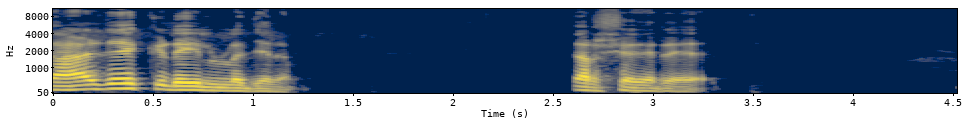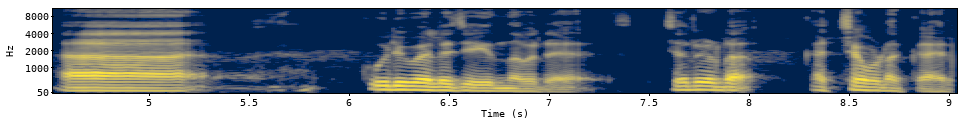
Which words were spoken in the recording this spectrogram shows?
താഴേക്കിടയിലുള്ള ജനം കർഷകർ കൂലിവേല ചെയ്യുന്നവർ ചെറുകിട കച്ചവടക്കാർ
